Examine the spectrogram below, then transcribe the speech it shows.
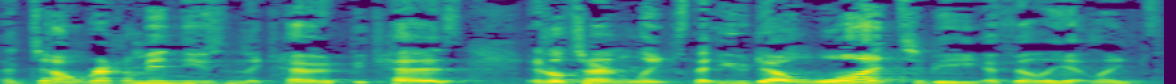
I don't recommend using the code because it'll turn links that you don't want to be affiliate links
